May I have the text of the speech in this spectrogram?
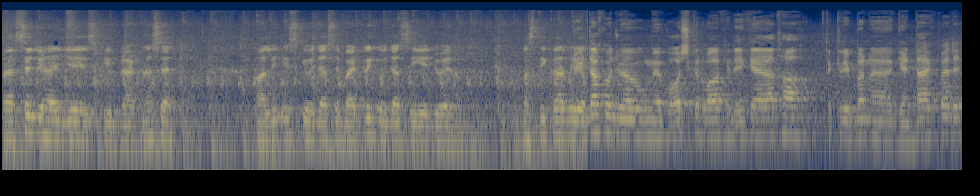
वैसे जो है ये इसकी ब्राइटनेस है। खाली इसकी वजह से बैटरी की वजह से ये जो है ना मस्ती कर रही है। को जो है वो मैं वॉश करवा के लेके आया था तकरीबन घंटा एक पहले।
